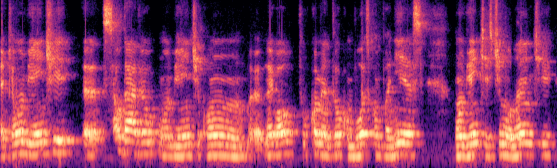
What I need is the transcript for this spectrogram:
é que é um ambiente uh, saudável, um ambiente com, uh, igual tu comentou, com boas companhias, um ambiente estimulante,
